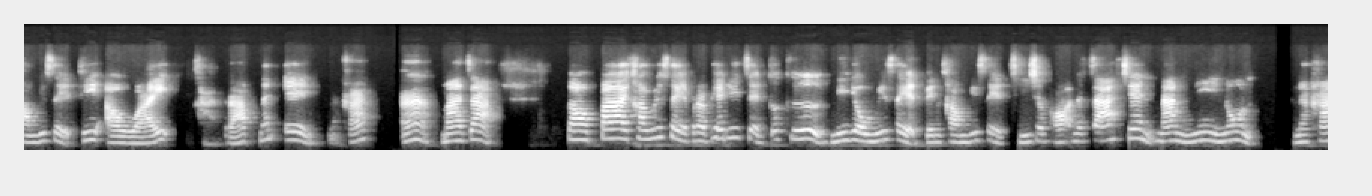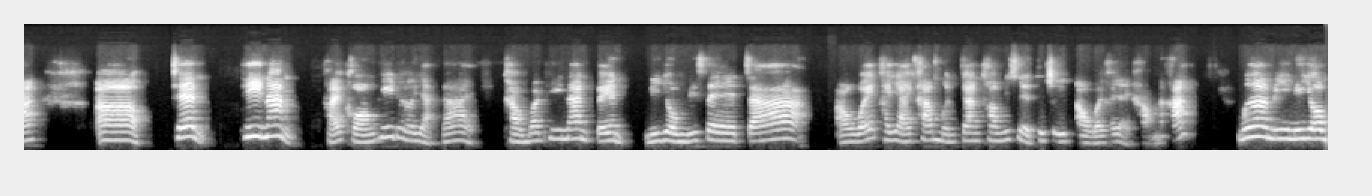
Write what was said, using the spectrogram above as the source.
คำวิเศษที่เอาไว้ขานรับนั่นเองนะคะอะมาจ้ะต่อไปคำวิเศษประเภทที่ 7 ก็คือ นิยมวิเศษเป็นคำวิเศษชี้เฉพาะนะจ๊ะ เช่น นั่นนี่โน่นนะคะเอ่อเช่น ที่นั่นขายของที่เธออยากได้คำว่าที่นั่นเป็นนิยมวิเศษจ้า เอาไว้ขยายคำเหมือนกันคำวิเศษทุกชนิดเอาไว้ขยายคำนะคะ เมื่อมีนิยม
